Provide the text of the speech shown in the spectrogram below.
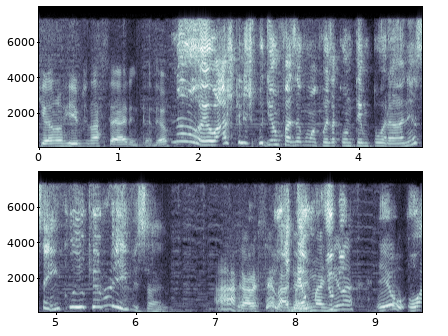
Keanu Reeves na série, entendeu? Não, eu acho que eles podiam fazer alguma coisa contemporânea sem incluir o Keanu Reeves, sabe? Ah, cara, sei lá, imagina. Eu, eu,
